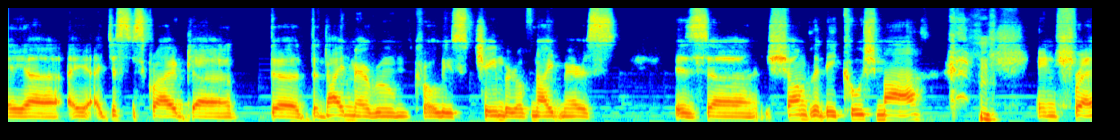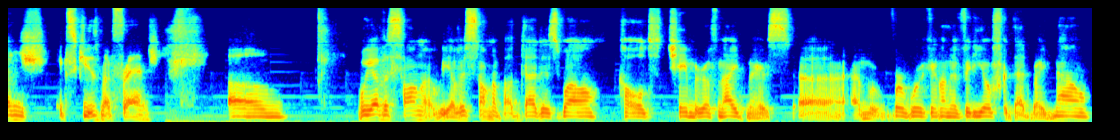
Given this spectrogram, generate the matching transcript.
I uh, I, I just described uh, the the nightmare room, Crowley's chamber of nightmares, is uh, chambre des cauchemars in French. Excuse my French. Um, we have a song. We have a song about that as well called Chamber of Nightmares, uh, and we're, we're working on a video for that right now.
